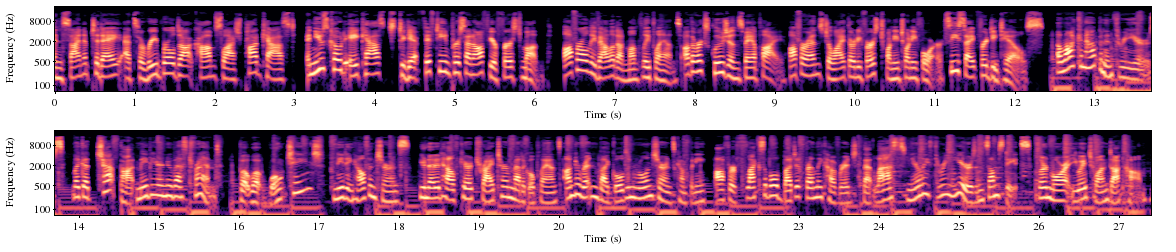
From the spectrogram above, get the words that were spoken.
and sign up today at cerebral.com slash podcast and use code ACasts to get 15% off your first month. Offer only valid on monthly plans. Other exclusions may apply. Offer ends July 31st, 2024. See site for details. A lot can happen in three years, like a chatbot may be your new best friend. But what won't change? Needing health insurance. United Healthcare Tri Term Medical Plans, underwritten by Golden Rule Insurance Company, offer flexible, budget friendly coverage that lasts nearly three years in some states. Learn more at uh1.com.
